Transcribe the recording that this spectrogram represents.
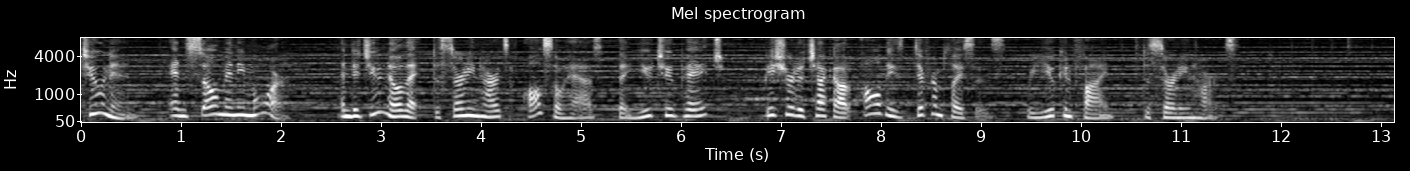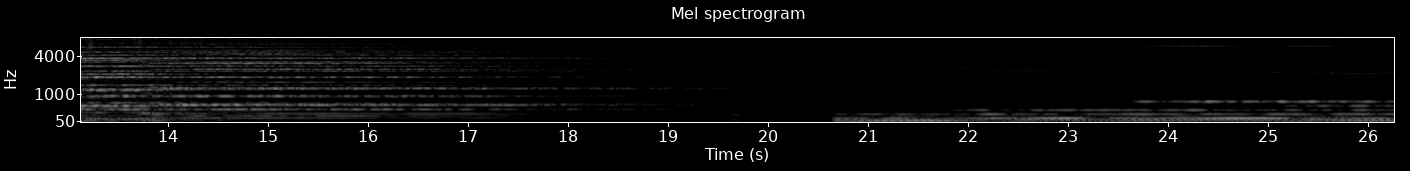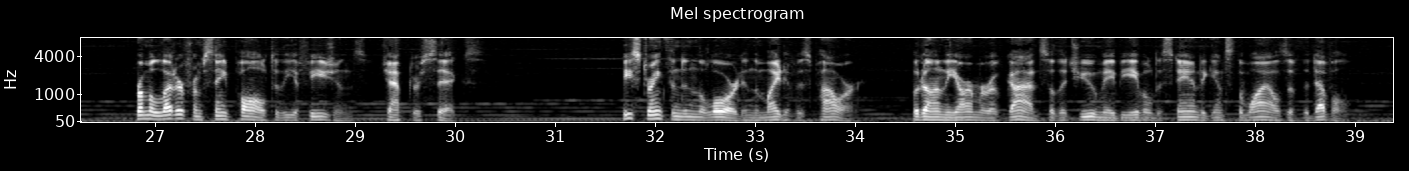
TuneIn, and so many more? And did you know that Discerning Hearts also has the YouTube page? Be sure to check out all these different places where you can find Discerning Hearts. From a letter from St. Paul to the Ephesians, chapter 6. Be strengthened in the Lord in the might of his power. Put on the armor of God so that you may be able to stand against the wiles of the devil.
